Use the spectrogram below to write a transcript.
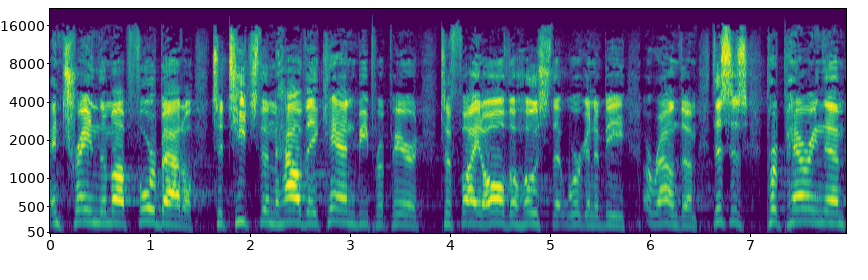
and train them up for battle to teach them how they can be prepared to fight all the hosts that were going to be around them. This is preparing them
